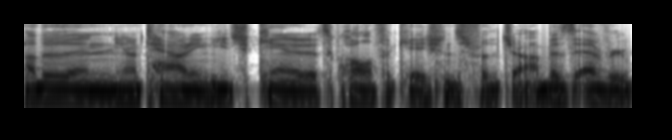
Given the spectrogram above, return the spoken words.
other than you know touting each candidate's qualifications for the job, as every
